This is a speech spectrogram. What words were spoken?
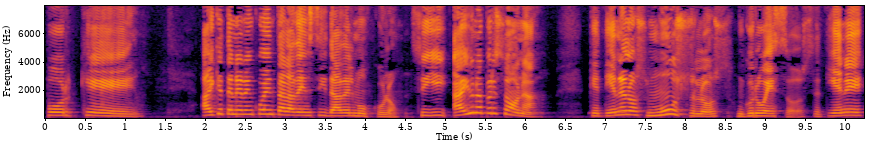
porque hay que tener en cuenta la densidad del músculo. Si hay una persona que tiene los muslos gruesos, tiene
